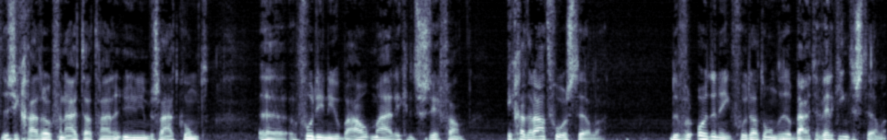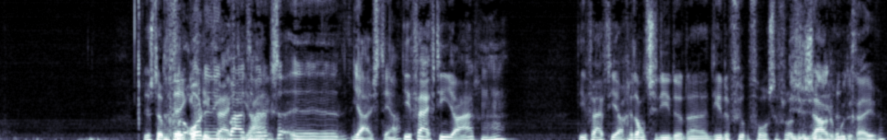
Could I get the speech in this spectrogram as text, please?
Dus ik ga er ook vanuit dat er een unaniem besluit komt uh, voor die nieuwbouw. Maar ik heb dus gezegd van, ik ga de raad voorstellen de verordening voor dat onderdeel buiten werking te stellen. Dus dat de verordening buiten uh, juist, ja. Die 15 jaar. Mm -hmm. Die 15 jaar garantie die er, uh, die er volgens de verordening Die ze zouden moeten geven.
